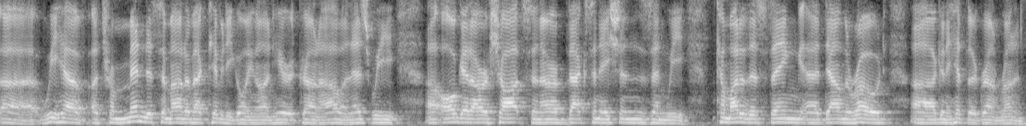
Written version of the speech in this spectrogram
Uh, we have a tremendous amount of activity going on here at Crown Isle, and as we uh, all get our shots and our vaccinations, and we come out of this thing uh, down the road, uh, going to hit the ground running.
